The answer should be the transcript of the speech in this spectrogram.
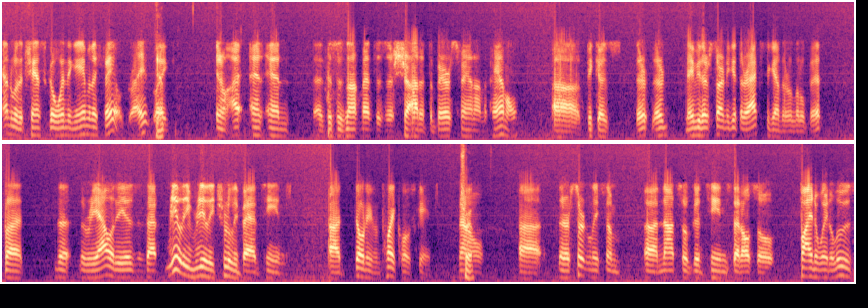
hand with a chance to go win the game, and they failed. Right? Like, you know, I and and uh, this is not meant as a shot at the Bears fan on the panel, uh, because they're they're maybe they're starting to get their acts together a little bit, but the the reality is is that really really truly bad teams uh, don't even play close games. Now, Sure. uh, there are certainly some uh, not so good teams that also find a way to lose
